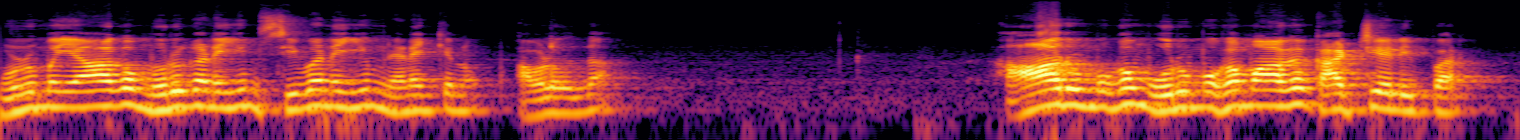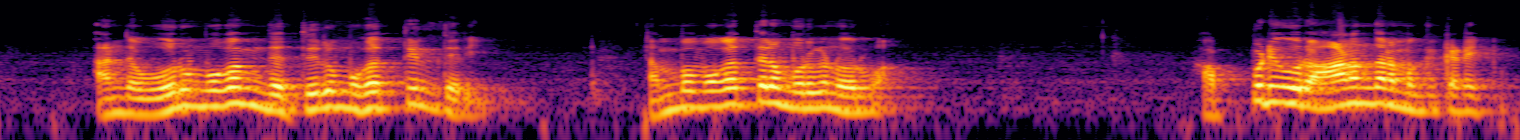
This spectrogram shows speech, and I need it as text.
முழுமையாக முருகனையும் சிவனையும் நினைக்கணும். அவ்வளவுதான். ஆறு முகம் ஒரு முகமாக காட்சியளிப்பார். அந்த ஒரு முகம் இந்த திருமுகத்தில் தெரியும். நம்ம முகத்தில் முருகன் வருவான். அப்படி ஒரு ஆனந்தம் நமக்கு கிடைக்கும்.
